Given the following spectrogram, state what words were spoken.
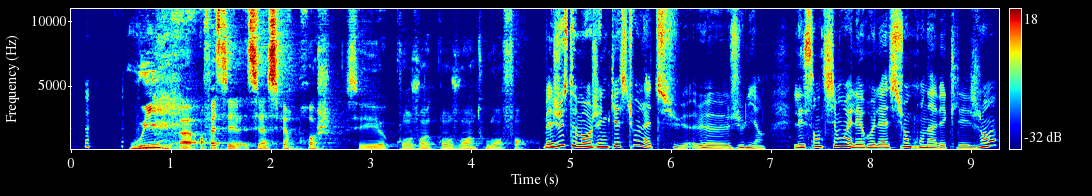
oui, en fait c'est la sphère proche, c'est conjoint, conjointe ou enfant. Mais justement, j'ai une question là-dessus, Julien. Les sentiments et les relations qu'on a avec les gens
